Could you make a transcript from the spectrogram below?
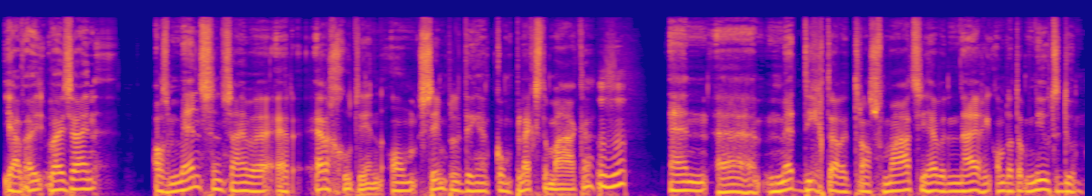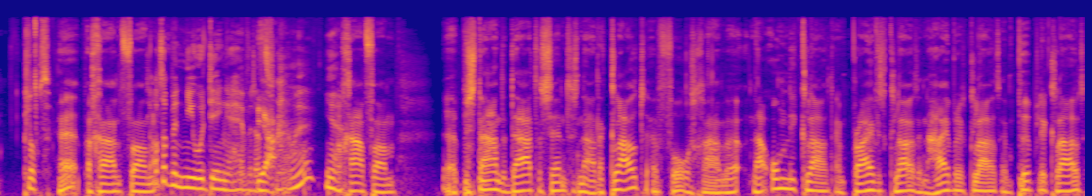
Ja, wij, wij zijn als mensen zijn we er erg goed in om simpele dingen complex te maken. Mhm, En eh, met digitale transformatie hebben we de neiging om dat opnieuw te doen. Klopt. We gaan van, Altijd met nieuwe dingen hebben we dat Ja. snel. Hè? Ja. we gaan van bestaande datacenters naar de cloud. En vervolgens gaan we naar omnicloud en private cloud en hybrid cloud en public cloud.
